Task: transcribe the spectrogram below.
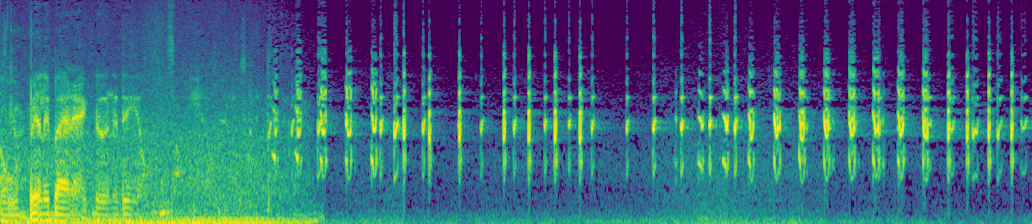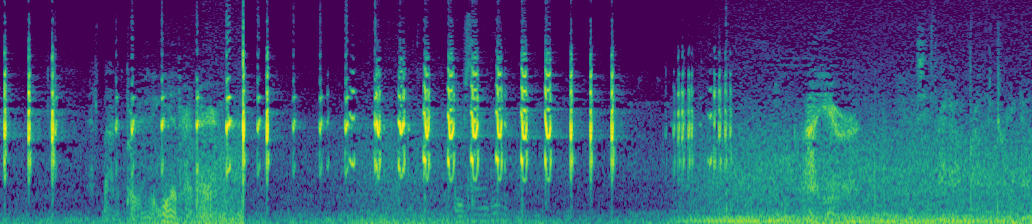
Oh. Old Billy Badack doing the deal. That's about as pretty as it gets right there. I hear her. She's right out in front of the tree now.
